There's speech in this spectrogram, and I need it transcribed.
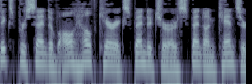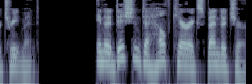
6% of all healthcare expenditure are spent on cancer treatment. In addition to healthcare expenditure,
